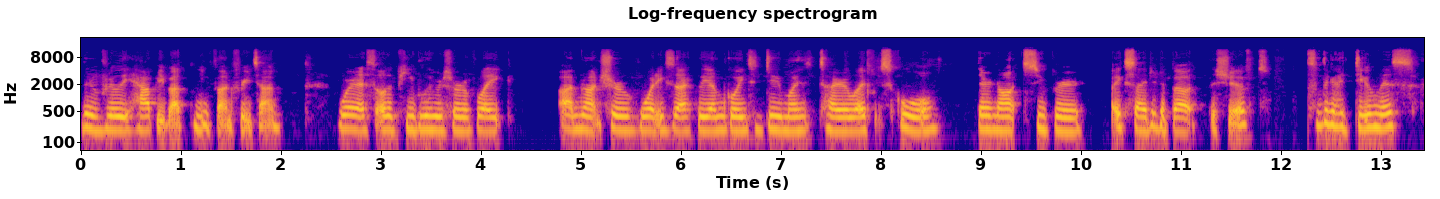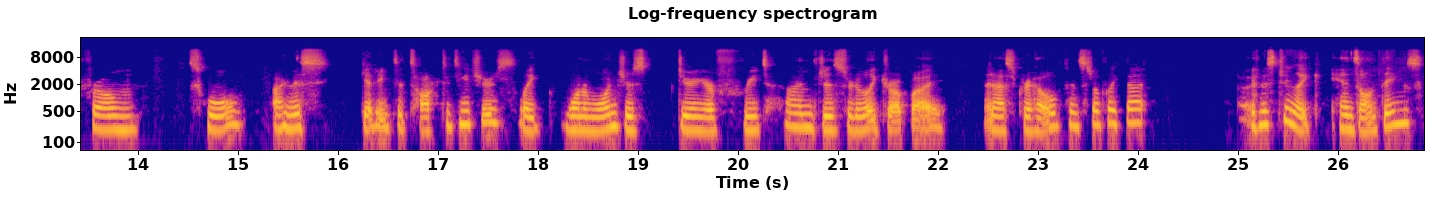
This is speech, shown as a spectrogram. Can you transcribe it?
they're really happy about the newfound free time. Whereas other people who are sort of like, I'm not sure what exactly I'm going to do my entire life at school, they're not super excited about the shift. Something I do miss from school, I miss getting to talk to teachers like one on one, just during our free time, just sort of like drop by and ask for help and stuff like that. I miss doing like hands on things.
